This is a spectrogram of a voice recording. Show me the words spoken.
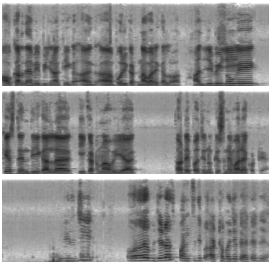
ਆਓ ਕਰਦੇ ਹਾਂ ਬੀਬੀ ਜੀ ਨਾਲ ਕੀ ਪੂਰੀ ਘਟਨਾ ਬਾਰੇ ਗੱਲਬਾਤ। ਹਾਂਜੀ ਬੀਬੀ ਜੀ ਕਿਸ ਦਿਨ ਦੀ ਗੱਲ ਹੈ? ਕੀ ਘਟਨਾ ਹੋਈ ਆ? ਤੁਹਾਡੇ ਪਤੀ ਨੂੰ ਕਿਸ ਨੇ ਮਾਰਿਆ ਕੁੱਟਿਆ? ਵੀਰ ਜੀ, ਉਹ ਜਿਹੜਾ ਪੰਚ ਦੀ 8 ਵਜੇ ਕਹਿ ਕੇ ਗਿਆ।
